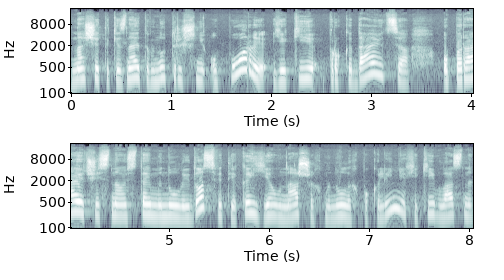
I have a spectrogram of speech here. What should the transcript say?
наші такі, знаєте, внутрішні опори, які прокидаються, опираючись на ось той минулий досвід, який є у наших минулих поколіннях, який власне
